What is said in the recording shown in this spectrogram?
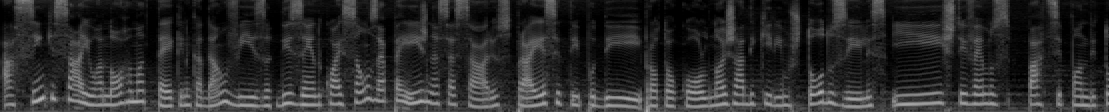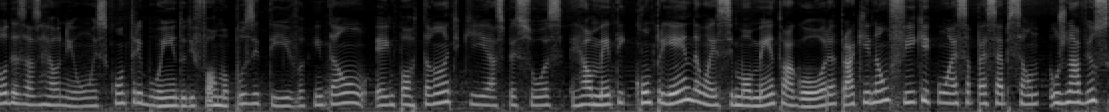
assim que saiu a norma técnica da Anvisa, dizendo quais são os EPIs necessários para esse tipo de protocolo, nós já adquirimos todos eles e estivemos participando de todas as reuniões, contribuindo de forma positiva. Então, é importante que as pessoas realmente compreendam esse momento agora, para que não fique com essa percepção. Os navios,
